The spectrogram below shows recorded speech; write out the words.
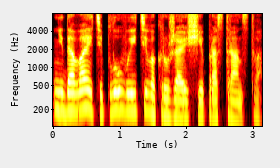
не давая теплу выйти в окружающее пространство.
